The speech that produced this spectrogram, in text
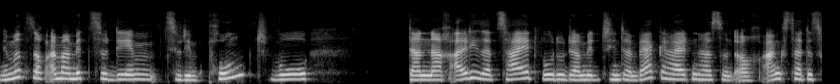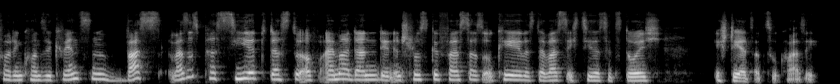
Nimm uns noch einmal mit zu dem, zu dem Punkt, wo dann nach all dieser Zeit, wo du damit hinterm Berg gehalten hast und auch Angst hattest vor den Konsequenzen, was, was ist passiert, dass du auf einmal dann den Entschluss gefasst hast, okay, wisst ihr was, ich ziehe das jetzt durch, ich stehe jetzt dazu quasi?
